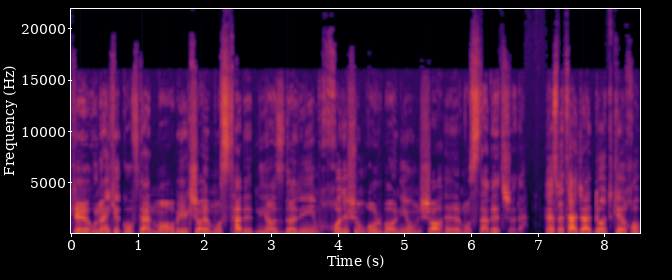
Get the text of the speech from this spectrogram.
که اونایی که گفتن ما به یک شاه مستبد نیاز داریم خودشون قربانی اون شاه مستبد شدن. حزب تجدد که خب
